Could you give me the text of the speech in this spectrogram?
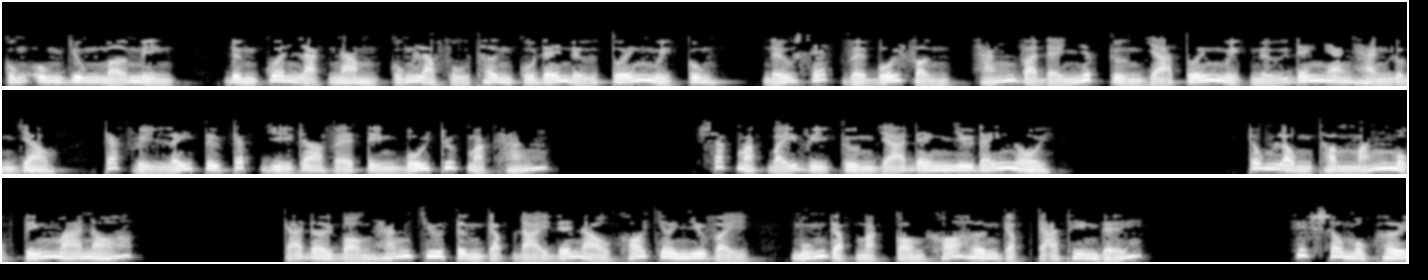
cũng ung dung mở miệng, đừng quên Lạc Nam cũng là phụ thân của đế nữ Tuế Nguyệt Cung, nếu xét về bối phận, hắn và đệ nhất cường giả Tuế Nguyệt nữ đế ngang hàng luận giao, các vị lấy tư cách gì ra vẽ tiền bối trước mặt hắn. Sắc mặt bảy vị cường giả đen như đáy nồi. Trong lòng thầm mắng một tiếng má nó. Cả đời bọn hắn chưa từng gặp đại đế nào khó chơi như vậy, muốn gặp mặt còn khó hơn gặp cả thiên đế. Hít sâu một hơi,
